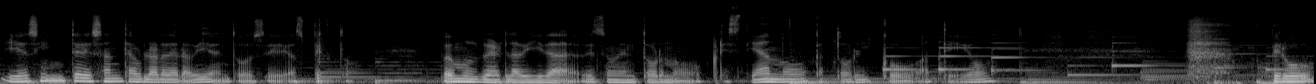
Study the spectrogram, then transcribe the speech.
Y es interesante hablar de la vida en todo ese aspecto. Podemos ver la vida desde un entorno cristiano, católico, ateo. Pero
